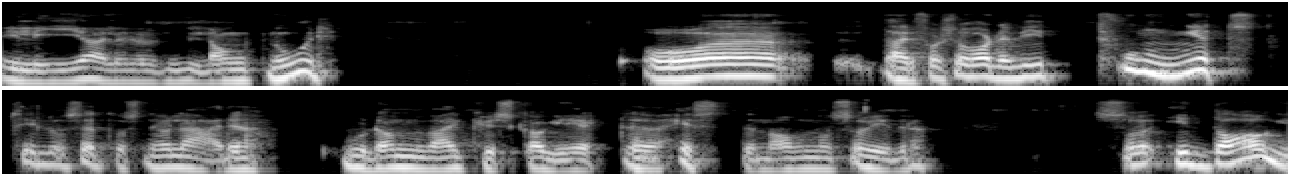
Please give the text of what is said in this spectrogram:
i Lia eller langt nord. Og eh, Derfor så var det vi tvunget til å sette oss ned og lære hvordan hver kusk agerte, hestenavn osv. Så, videre. så i dag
